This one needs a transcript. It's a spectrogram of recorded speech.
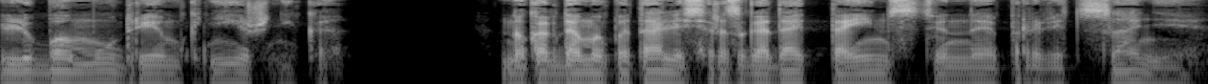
любомудрием книжника. Но когда мы пытались разгадать таинственное прорицание,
